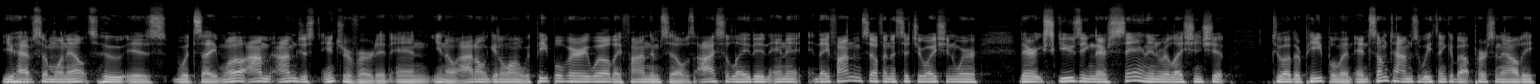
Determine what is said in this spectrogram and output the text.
You have someone else who is would say, "Well, I'm I'm just introverted, and you know, I don't get along with people very well." They find themselves isolated, and it, they find themselves in a situation where they're excusing their sin in relationship to other people, and and sometimes we think about personality,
